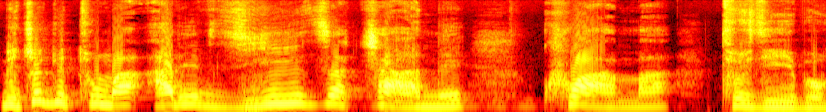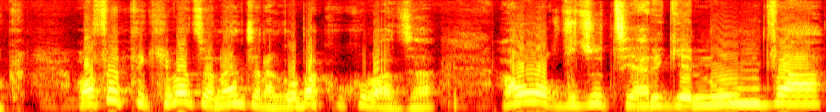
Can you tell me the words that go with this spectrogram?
Nicyo gituma ari byiza cyane kwama tubyibuka abafite ikibazo nanjye nagomba kukubaza aho wavuze uti hari igihe numva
